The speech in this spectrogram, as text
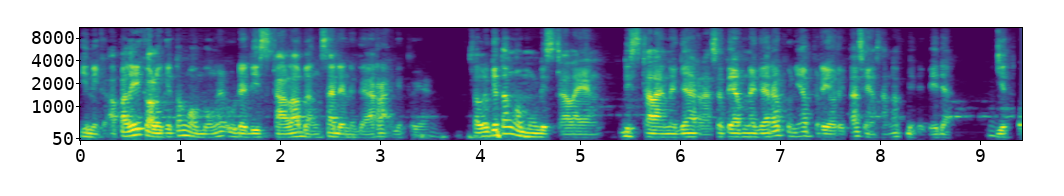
gini, apalagi kalau kita ngomongnya udah di skala bangsa dan negara gitu ya. Kalau kita ngomong di skala yang di skala negara, setiap negara punya prioritas yang sangat beda-beda gitu.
